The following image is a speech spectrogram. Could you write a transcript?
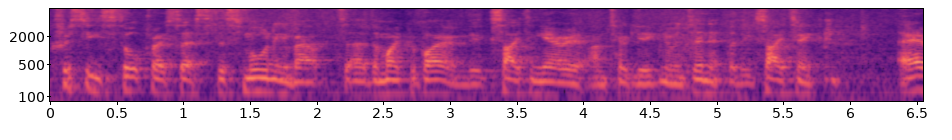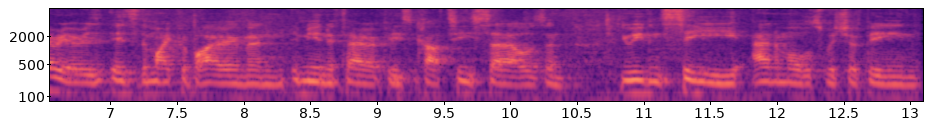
Chrissy's thought process this morning about the microbiome, the exciting area, I'm totally ignorant in it, but exciting area is, is the microbiome and immunotherapies, CAR T cells, and you even see animals which have been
